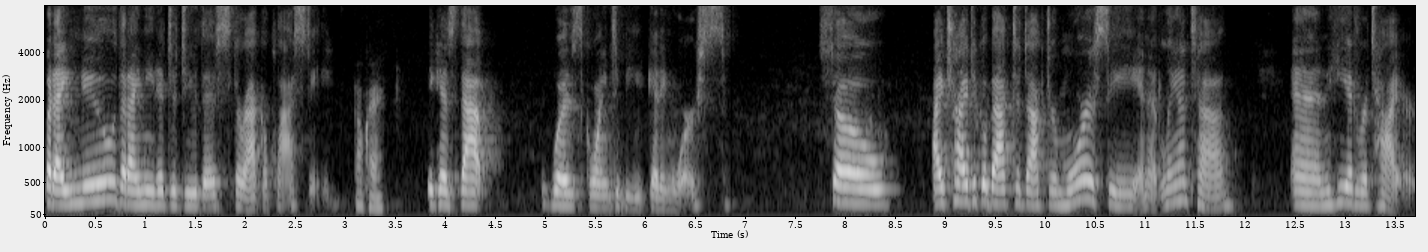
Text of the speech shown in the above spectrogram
But I knew that I needed to do this thoracoplasty. Okay. Because that was going to be getting worse. So I tried to go back to Dr. Morrissey in Atlanta, and he had retired.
